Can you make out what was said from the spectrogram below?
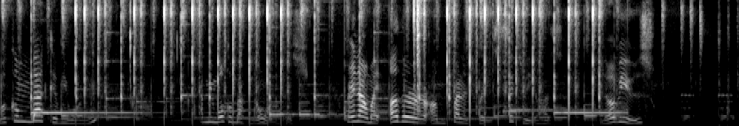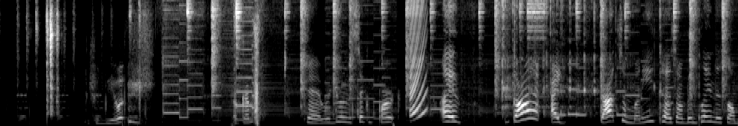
welcome back everyone. I mean, welcome back no one, because right now my other um Finance Praise 6 video has no views. Should view it. okay. Okay, we're doing the second part. I've got, I got some money because I've been playing this, um,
